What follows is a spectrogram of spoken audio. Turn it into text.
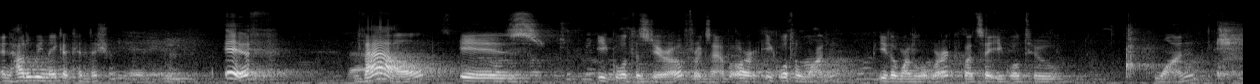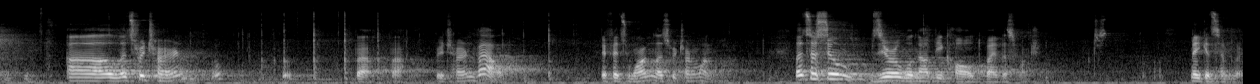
and how do we make a condition? If val is equal to 0, for example, or equal to 1. Either one will work. Let's say equal to 1. Uh, let's return, return val. If it's 1, let's return 1. Let's assume 0 will not be called by this function. Just make it simpler.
